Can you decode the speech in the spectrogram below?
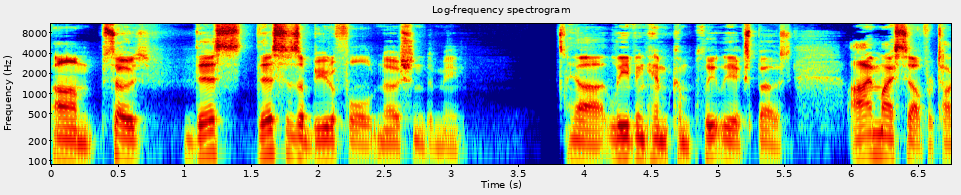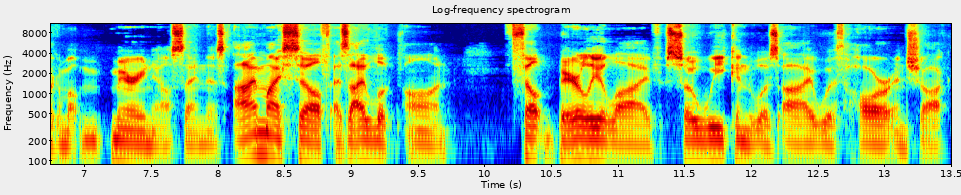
Um, so this this is a beautiful notion to me, uh, leaving him completely exposed. I myself, we're talking about Mary now saying this. I myself, as I looked on, felt barely alive, so weakened was I with horror and shock.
